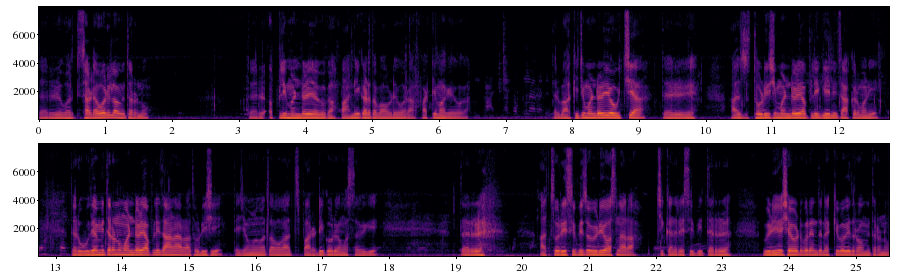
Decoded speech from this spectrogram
तर वरती साड्यावर लाव मित्रांनो. तर आपली मंडळी आहे बघा पाणी काढता बावडेवरा पाठीमागे बघा. तर बाकीची मंडळी येऊची आहे. तर आज थोडीशी मंडळी आपली गेली चाकरमानी तर उद्या मित्रांनो मंडळी आपली जाणार आहे थोडीशी. त्याच्यामुळे म्हटलं मग आज पार्टी करूया मस्तपैकी. तर आजचो रेसिपीचा व्हिडिओ असणार आहे चिकन रेसिपी तर व्हिडिओ शेवटपर्यंत नक्की बघित राहू मित्रांनो.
